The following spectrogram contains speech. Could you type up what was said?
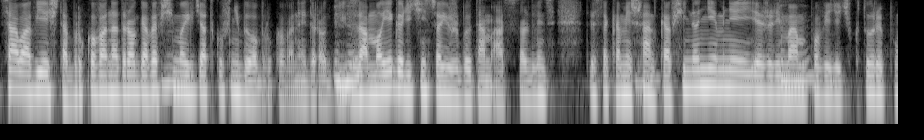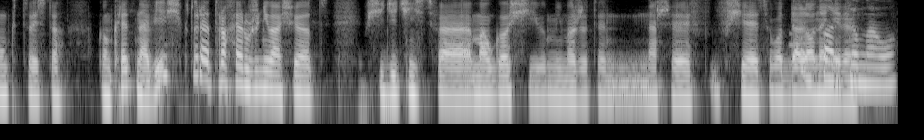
cała wieś, ta brukowana droga, we wsi moich dziadków nie było brukowanej drogi. Mhm. Za mojego dzieciństwa już był tam asfalt, więc to jest taka mieszanka wsi. No niemniej, jeżeli mam Mhm. powiedzieć, w który punkt, to jest to konkretna wieś, która trochę różniła się od wsi dzieciństwa Małgosi, mimo że te nasze wsie są oddalone, nie Bardzo wiem, mało.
